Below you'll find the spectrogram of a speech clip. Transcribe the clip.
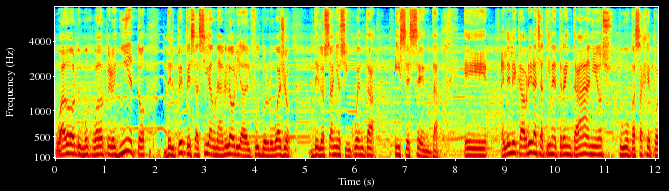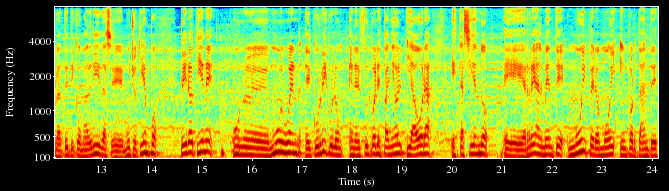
jugador, de un buen jugador, pero es nieto del Pepe se hacía una gloria del fútbol uruguayo de los años 50 y 60. Eh, el Lele Cabrera ya tiene 30 años, tuvo un pasaje por Atlético Madrid hace mucho tiempo, pero tiene un eh, muy buen eh, currículum en el fútbol español y ahora está siendo realmente muy, pero muy importante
